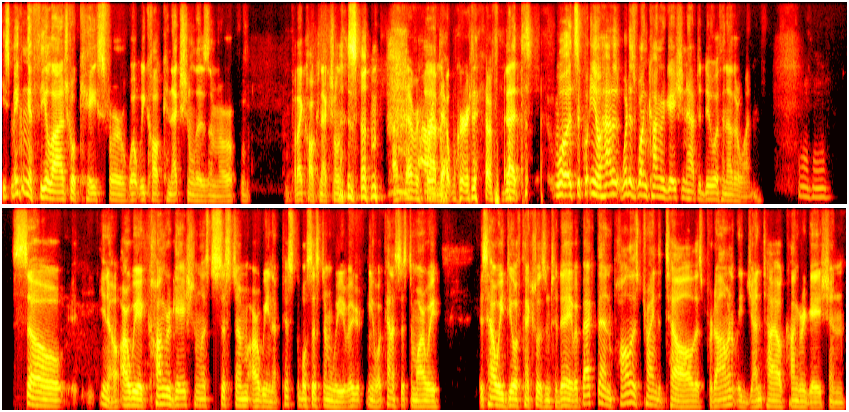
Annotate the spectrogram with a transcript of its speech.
he's making a theological case for what we call connectionalism or what I call connectionalism. I've never heard Um, that word. of- that well, it's a you know, how does what does one congregation have to do with another one? mhm. So, you know, are we a congregationalist system? Are we an Episcopal system? We, you know, what kind of system are we? Is how we deal with connectionalism today. But back then, Paul is trying to tell this predominantly Gentile congregation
